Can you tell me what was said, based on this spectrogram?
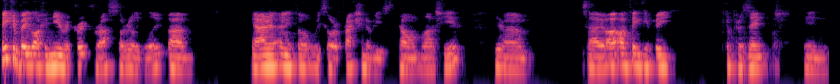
he can be like a new recruit for us, I really believe. Um, you know, I only thought we saw a fraction of his talent last year. Yeah. Um, so I, I, think if he can present in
